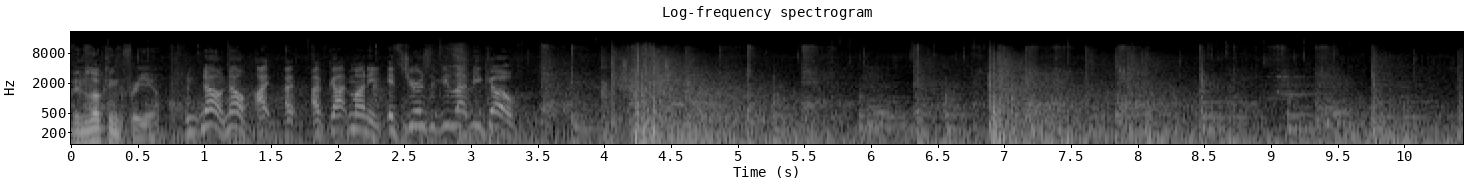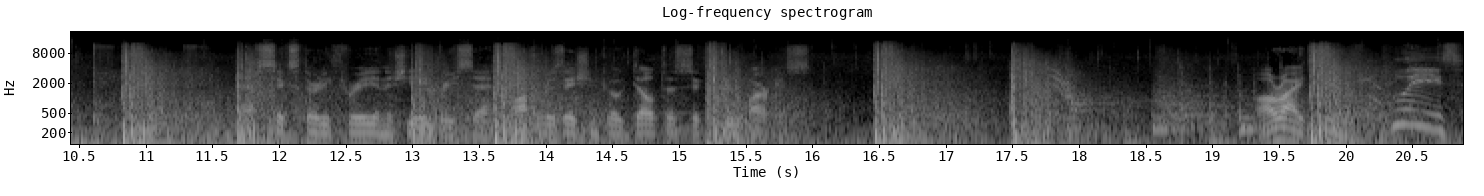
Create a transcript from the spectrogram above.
been looking for you. No, no, I, I, I've got money. It's yours if you let me go. F633, initiate reset. Authorization code Delta 62 Arcus. All right, Please.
